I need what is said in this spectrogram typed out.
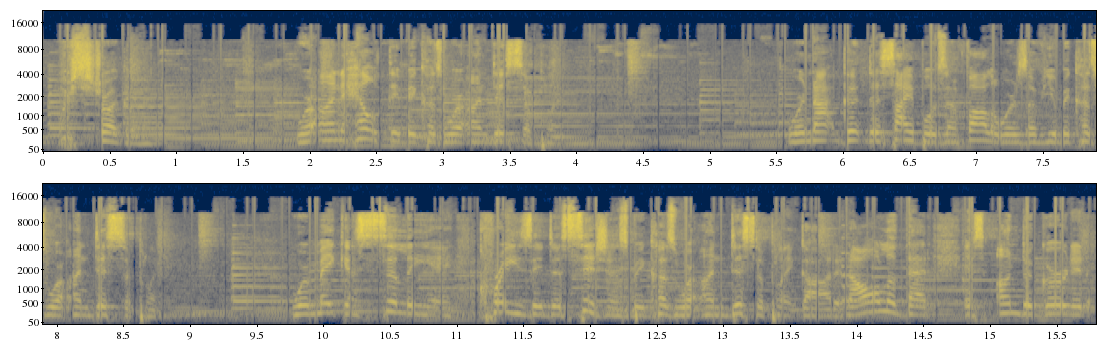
We're struggling. We're unhealthy because we're undisciplined. We're not good disciples and followers of you because we're undisciplined. We're making silly and crazy decisions because we're undisciplined, God. And all of that is undergirded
